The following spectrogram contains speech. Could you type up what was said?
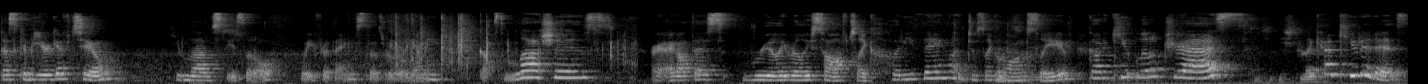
this could be your gift too. He loves these little wafer things. Those are really yummy. Got some lashes. All right, I got this really, really soft like hoodie thing, like just like a long sleeve. Got a cute little dress. Look how cute it is.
